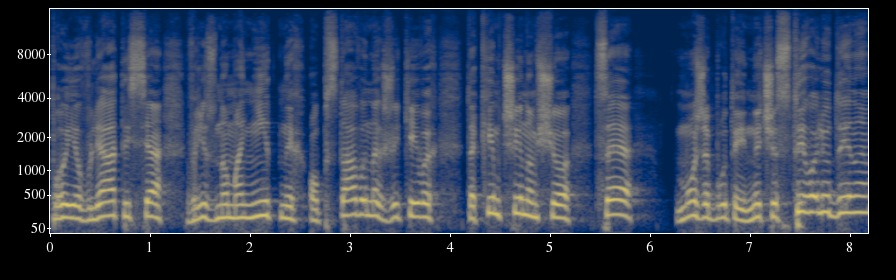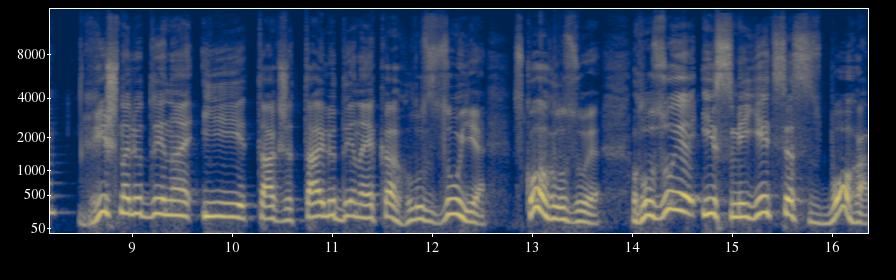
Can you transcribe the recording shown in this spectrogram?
проявлятися в різноманітних обставинах життєвих таким чином, що це може бути і нечестива людина, грішна людина, і також та людина, яка глузує. З кого глузує? Глузує і сміється з Бога.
